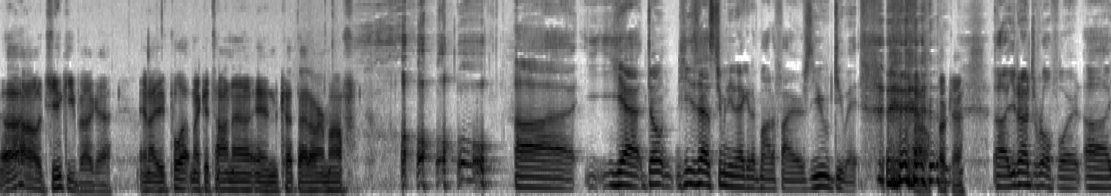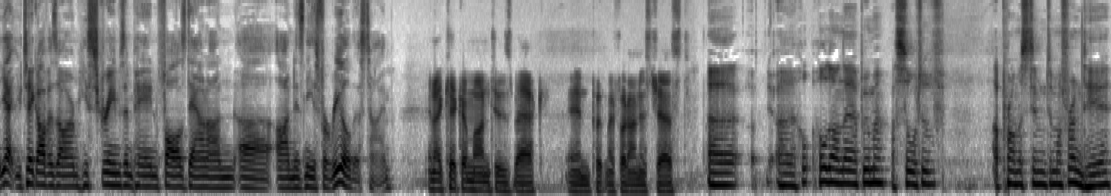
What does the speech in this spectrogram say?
Oh, cheeky bugger. And I pull out my katana and cut that arm off. Uh, yeah, don't. He has too many negative modifiers. You do it. Oh, okay. Uh, you don't have to roll for it. Uh, yeah, you take off his arm. He screams in pain, falls down on uh, on his knees for real this time. And I kick him onto his back and put my foot on his chest. Uh, uh, hold, hold on there, Boomer. I sort of, I promised him to my friend here.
